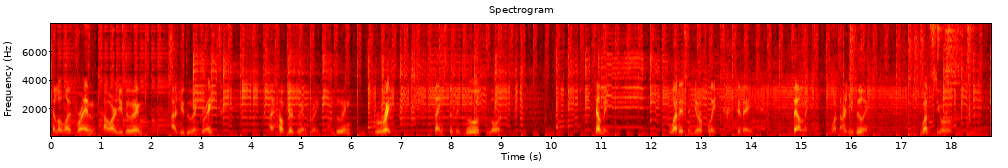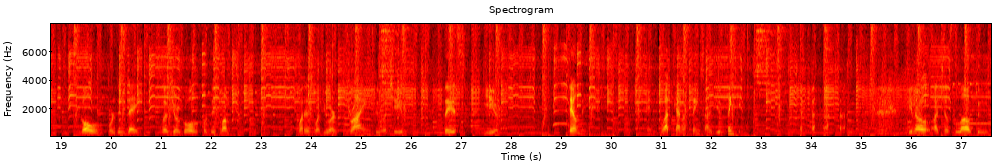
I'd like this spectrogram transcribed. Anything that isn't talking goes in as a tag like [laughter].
Hello, my friend. How are you doing? Are you doing great? I hope you're doing great. I'm doing great. Thanks to the good Lord. Tell me, what is in your plate today? Tell me, what are you doing? What's your goal for this day? What's your goal for this month? What is what you are trying to achieve this year? Tell me, and what kind of things are you thinking? [laughs] you know, I just love to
